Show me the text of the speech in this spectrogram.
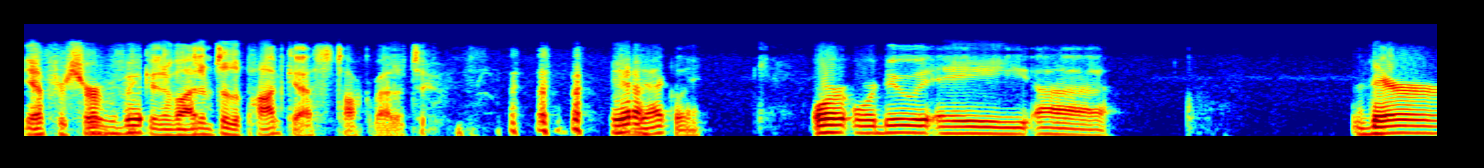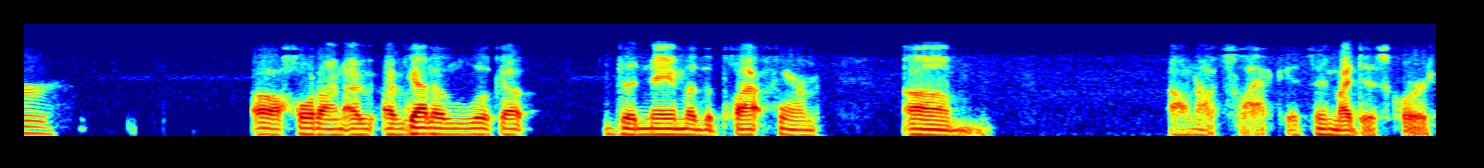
Yeah, for sure. Sounds I could invite him to the podcast to talk about it too. Yeah. Exactly. Or or do a uh their uh hold on, I've I've got to look up the name of the platform. Um oh no, it's Slack. It's in my Discord.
